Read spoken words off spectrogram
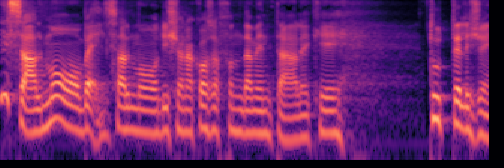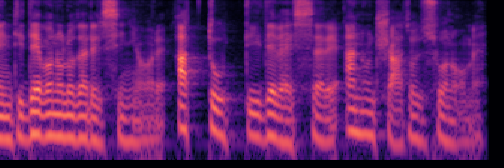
Il Salmo, beh, il Salmo dice una cosa fondamentale che tutte le genti devono lodare il Signore, a tutti deve essere annunciato il suo nome.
